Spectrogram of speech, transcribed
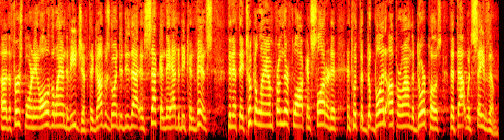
uh, the firstborn in all of the land of Egypt, that God was going to do that. And second, they had to be convinced that if they took a lamb from their flock and slaughtered it and put the blood up around the doorpost, that that would save them.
